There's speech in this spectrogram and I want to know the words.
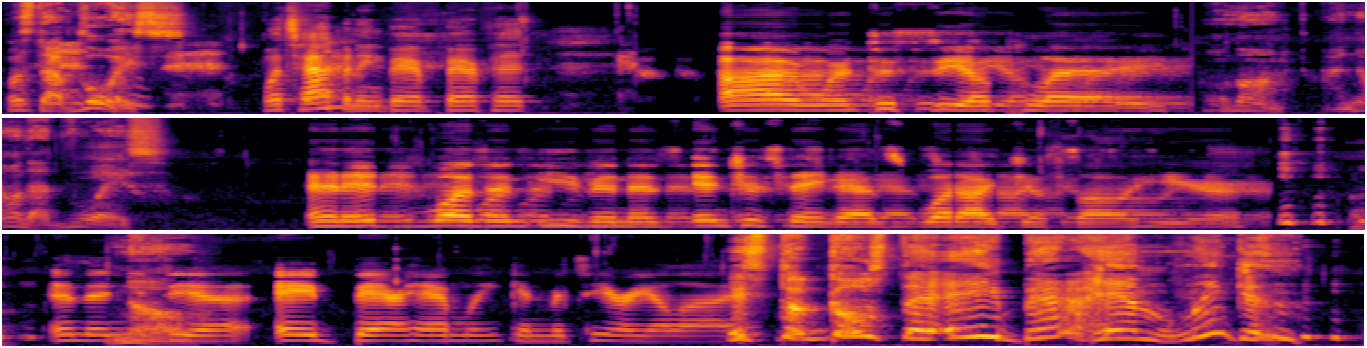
What's that voice? What's happening, Bear Bear Pitt? I went to see a play. Hold on, I know that voice. And it wasn't even as interesting as what I just saw here. And then No. you see a Abraham Lincoln materialize. It's the ghost of a Abraham Lincoln.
